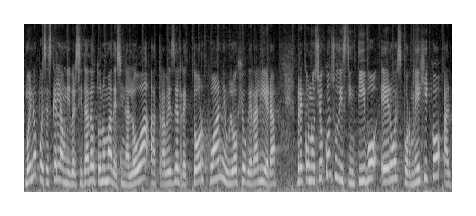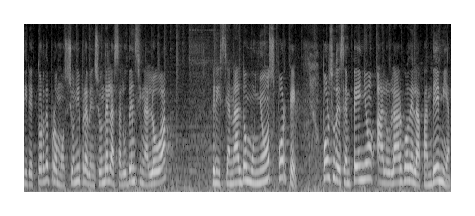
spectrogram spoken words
Bueno, pues es que la Universidad Autónoma de Sinaloa, a través del rector Juan Eulogio Guerraliera, reconoció con su distintivo Héroes por México al director de promoción y prevención de la salud en Sinaloa, Cristianaldo Muñoz. ¿Por qué? por su desempeño a lo largo de la pandemia.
